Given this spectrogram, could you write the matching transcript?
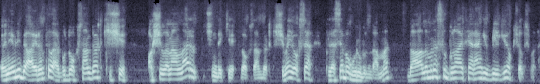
önemli bir ayrıntı var. Bu 94 kişi aşılananlar içindeki 94 kişi mi yoksa placebo grubundan mı? Dağılımı nasıl buna ait herhangi bir bilgi yok çalışmada.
